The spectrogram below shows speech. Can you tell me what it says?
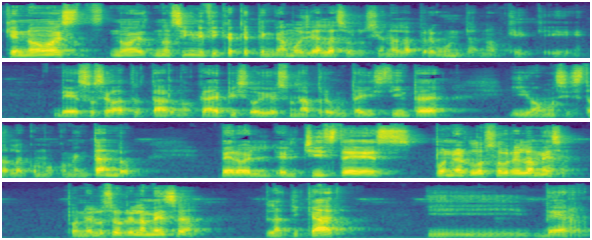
que no, es, no, es- no significa que tengamos ya la solución a la pregunta, ¿no? Que, que de eso se va a tratar, ¿no? Cada episodio es una pregunta distinta y vamos a estarla como comentando. Pero el, el chiste es ponerlo sobre la mesa. Ponerlo sobre la mesa, platicar y ver,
